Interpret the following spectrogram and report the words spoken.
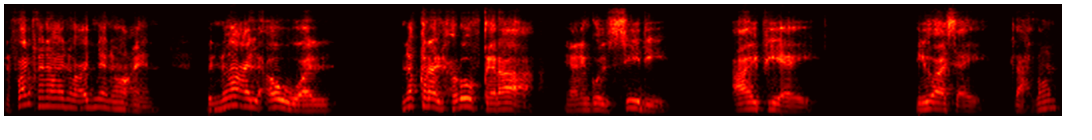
الفرق هنا إنه عندنا نوعين. بالنوع الأول نقرأ الحروف قراءة يعني نقول سي دي اي بي اي يو إس اي تلاحظون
